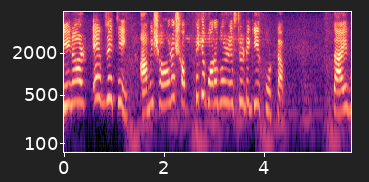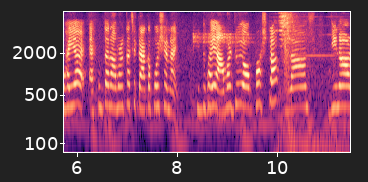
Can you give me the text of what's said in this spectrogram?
ডিনার এভরিথিং আমি শহরে সব থেকে বড় বড় রেস্টুরেন্টে গিয়ে করতাম। তাই ভাইয়া, এখন তার আমার কাছে টাকা পয়সা নাই। কিন্তু ভাইয়া, আমার যে অভ্যাসটা লাঞ্চ ডিনার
